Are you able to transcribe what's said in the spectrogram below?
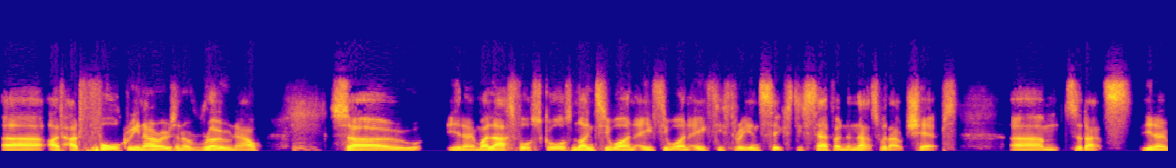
Uh, I've had four green arrows in a row now, so you know, my last four scores 91, 81, 83, and 67, and that's without chips. Um, so that's you know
